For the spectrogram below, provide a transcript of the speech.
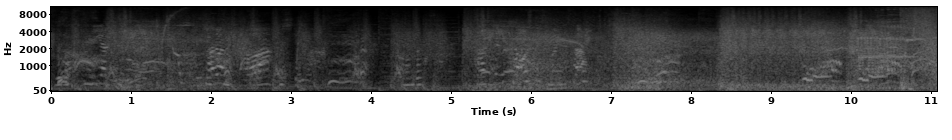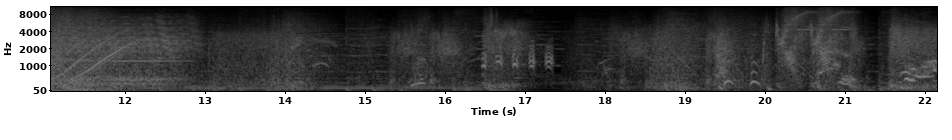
すごくクリアしてるさらにパワーアップしてるわ今度こそ完全に倒してしまいなさい。うわ!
